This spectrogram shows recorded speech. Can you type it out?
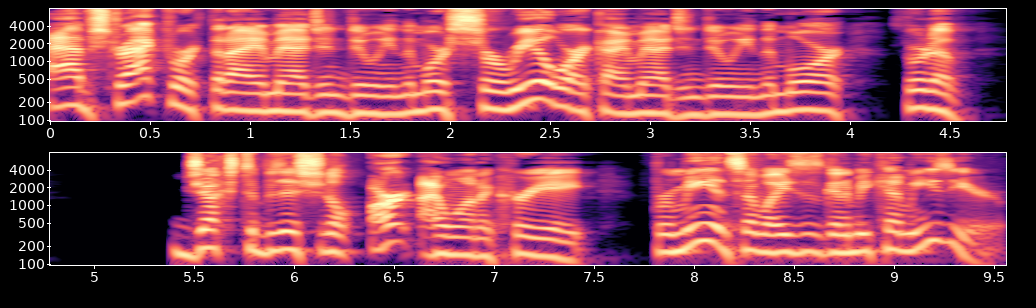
abstract work that I imagine doing, the more surreal work I imagine doing, the more sort of juxtapositional art I want to create, for me, in some ways, is going to become easier.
